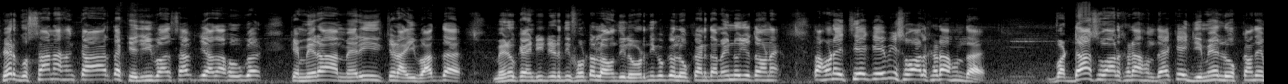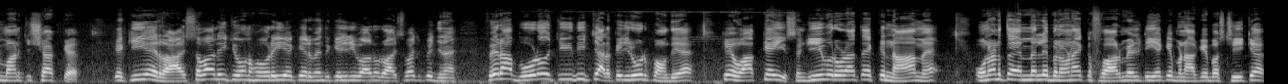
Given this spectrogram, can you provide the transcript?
ਫਿਰ ਗੁੱਸਾ ਨਾ ਹੰਕਾਰ ਤਾਂ ਕੇਜਰੀਵਾਲ ਸਾਹਿਬ 'ਚ ਜ਼ਿਆਦਾ ਹੋਊਗਾ ਕਿ ਮੇਰਾ, ਮੇਰੀ ਚੜ੍ਹਾਈ ਵੱਧਦਾ ਮੈਨੂੰ ਕੈਂਡੀਡੇਟ ਦੀ ਫੋਟੋ ਲਾਉਣ ਦੀ ਲੋੜ ਨਹੀਂ ਕਿਉਂਕਿ ਲੋਕਾਂ ਨੇ ਤਾਂ ਮੈਨੂੰ ਜਿਤਾਉਣਾ ਤਾਂ ਹੁਣ ਇੱਥੇ ਕਿ ਇਹ ਵੀ ਸਵਾਲ ਖੜਾ ਹੁੰਦਾ ਹੈ, ਵੱਡਾ ਸਵਾਲ ਖੜਾ ਹੁੰਦਾ ਹੈ ਕਿ ਜਿਵੇਂ ਲੋਕਾਂ ਦੇ ਮਨ 'ਚ ਸ਼ੱਕ ਹੈ ਕਿ ਕੀ ਇਹ ਰਾਜ ਸਭਾ ਲਈ ਚੋਣ ਹੋ ਰਹੀ ਹੈ ਕਿ ਅਰਵਿੰਦ ਕੇਜਰੀਵਾਲ ਨੂੰ ਰਾਜ ਸਭਾ 'ਚ ਭੇਜਣਾ ਹੈ? ਫਿਰ ਆ ਬੋੜੋ ਚੀਜ਼ ਦੀ ਝਲਕ ਜ਼ਰੂਰ ਪਾਉਂਦੇ ਆ ਕਿ ਵਾਕਈ ਸੰਜੀਵ ਅਰੋੜਾ ਤਾਂ ਇੱਕ ਨਾਮ ਹੈ। ਉਹਨਾਂ ਨੂੰ ਤਾਂ ਐਮਐਲਏ ਬਣਾਉਣਾ ਇੱਕ ਫਾਰਮੈਲਿਟੀ ਹੈ ਕਿ ਬਣਾ ਕੇ ਬਸ ਠੀਕ ਹੈ।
